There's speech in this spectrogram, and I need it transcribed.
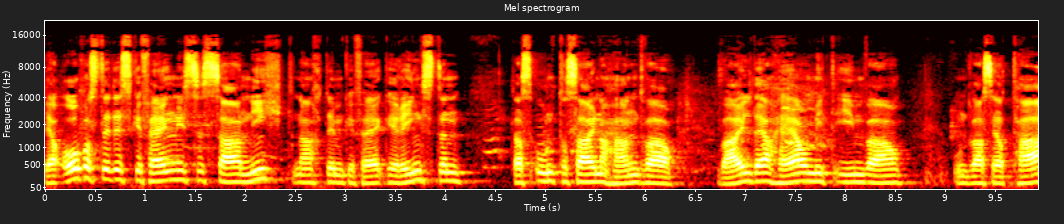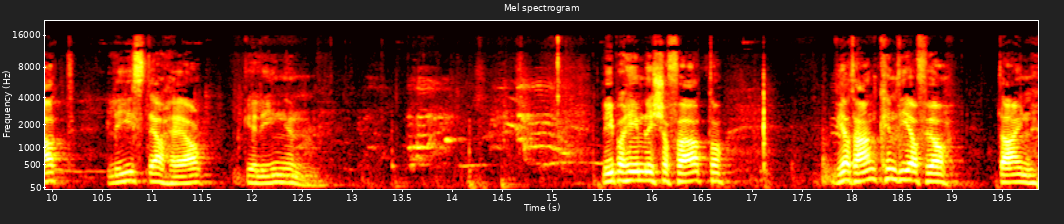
Der Oberste des Gefängnisses sah nicht nach dem Geringsten, das unter seiner Hand war, weil der Herr mit ihm war und was er tat, ließ der Herr gelingen. Lieber himmlischer Vater, wir danken dir für dein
